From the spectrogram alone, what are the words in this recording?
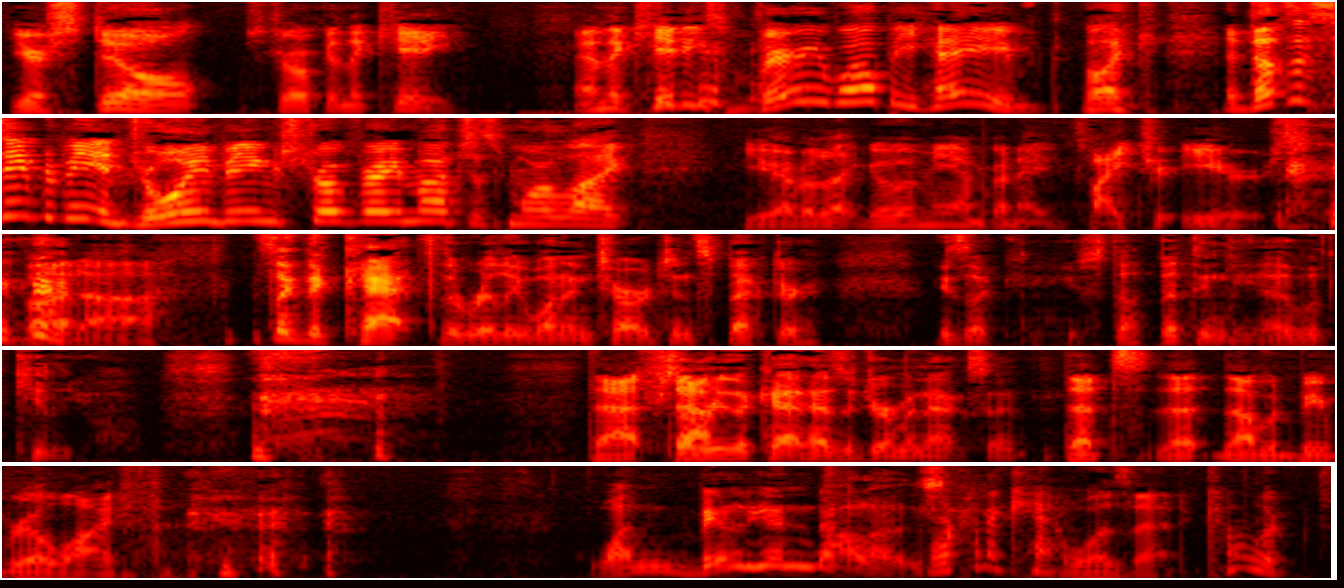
you're still stroking the kitty, and the kitty's very well behaved. Like it doesn't seem to be enjoying being stroked very much. It's more like, "You ever let go of me, I'm gonna bite your ears." But uh, It's like the cat's the really one in charge inspector. He's like, "You stop petting me, I will kill you." that, For some that reason, the cat has a German accent. that's that that would be real life. One billion dollars. What kind of cat was that? Kind of looked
